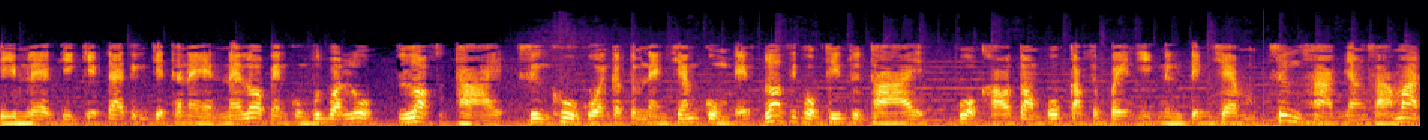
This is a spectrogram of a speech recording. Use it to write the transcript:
ทีมแรกที่เก็บได้ถึง 7 คะแนน ในรอบแบ่งกลุ่มฟุตบอลโลกรอบสุดท้าย ซึ่งคู่ควรกับตำแหน่งแชมป์กลุ่ม F รอบ 16 ทีมสุดท้าย พวกเขาต้องพบกับสเปนอีกหนึ่งเต็งแชมป์ซึ่งหากยังสามารถ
